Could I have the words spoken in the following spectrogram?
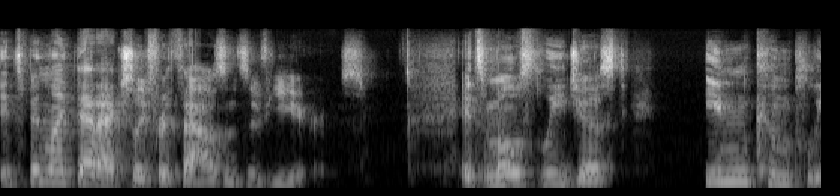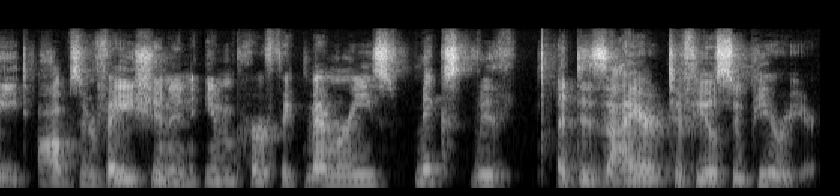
It's been like that actually for thousands of years. It's mostly just incomplete observation and imperfect memories mixed with a desire to feel superior.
